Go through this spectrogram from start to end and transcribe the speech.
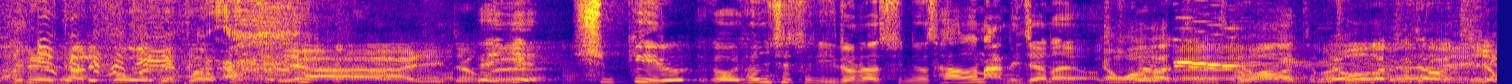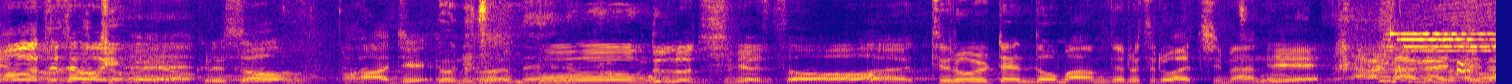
그래 다리 꼬가 돼서. 야, 이 정도. 근데 이게 쉽게 일어, 그 현실 속에 일어날 수 있는 상황은 아니잖아요. 영화 같은 상황 같은 영화 같은 상황 영화 같은 상황인 거예요. 그래서 아, 이제 꾹 눌러 주시면서. 아, 들어올 땐 너 마음대로 들어왔지만 예. 나갈 때는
